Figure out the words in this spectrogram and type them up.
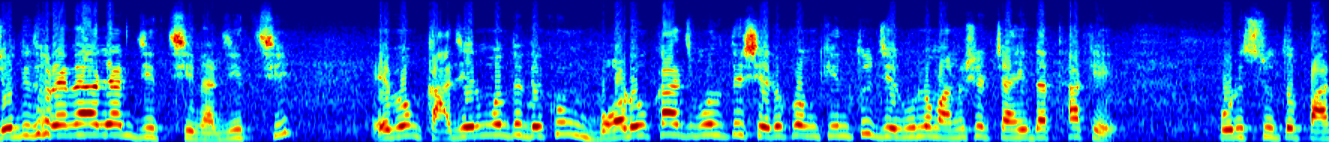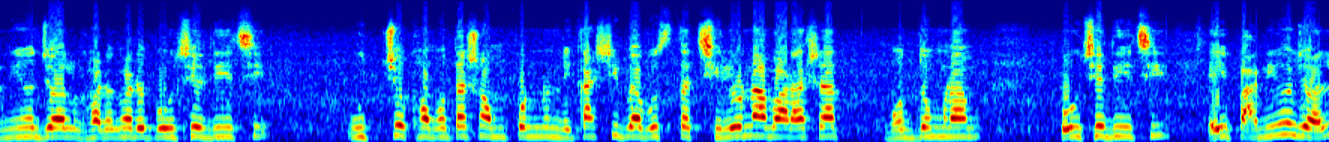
যদি ধরে নেওয়া যাক জিতছি না জিতছি। এবং কাজের মধ্যে দেখুন বড় কাজ বলতে সেরকম কিন্তু যেগুলো মানুষের চাহিদা থাকে পরিশ্রুত পানীয় জল ঘরে ঘরে পৌঁছে দিয়েছি। উচ্চ ক্ষমতা সম্পন্ন নিকাশি ব্যবস্থা ছিল না বারাসাত, মধ্যমগ্রাম পৌঁছে দিয়েছি। এই পানীয় জল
